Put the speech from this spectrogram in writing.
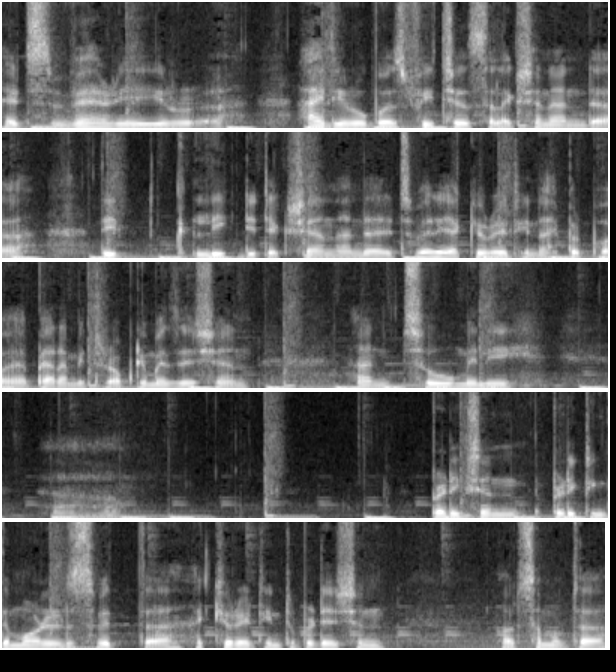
It's very uh, highly robust feature selection and uh, leak detection, and uh, it's very accurate in hyperparameter optimization and so many uh, prediction predicting the models with uh, accurate interpretation or some of the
